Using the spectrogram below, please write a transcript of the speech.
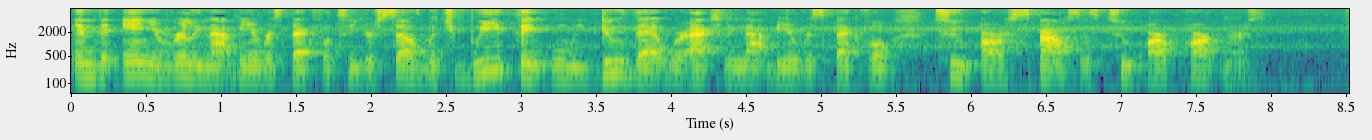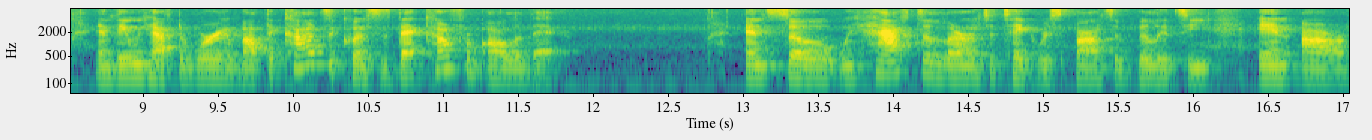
In the end, you're really not being respectful to yourself. But we think when we do that, we're actually not being respectful to our spouses, to our partners. And then we have to worry about the consequences that come from all of that. And so we have to learn to take responsibility in our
